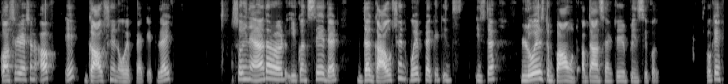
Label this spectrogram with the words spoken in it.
consideration of a Gaussian wave packet right? So in another word you can say that the Gaussian wave packet is, is the lowest bound of the uncertainty principle. Okay?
